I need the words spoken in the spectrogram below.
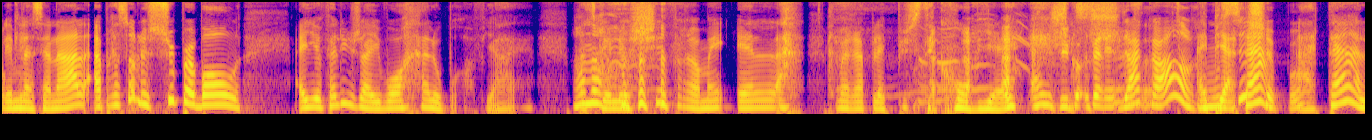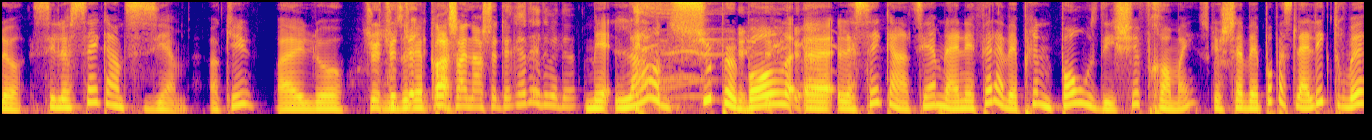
L'hymne national. Après ça, le Super Bowl. Hey, il a fallu que j'aille voir Allo Prof hier. Parce Oh que non. le chiffre romain, elle, je me rappelais plus c'était combien. Hey, je, je suis d'accord. Et puis je sais attends, pas. attends, là, c'est le 56e, OK? Hey, là, je pas- ah, non, je te- Mais lors du Super Bowl, euh, le 50e, la NFL avait pris une pause des chiffres romains, ce que je savais pas parce que la Ligue trouvait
